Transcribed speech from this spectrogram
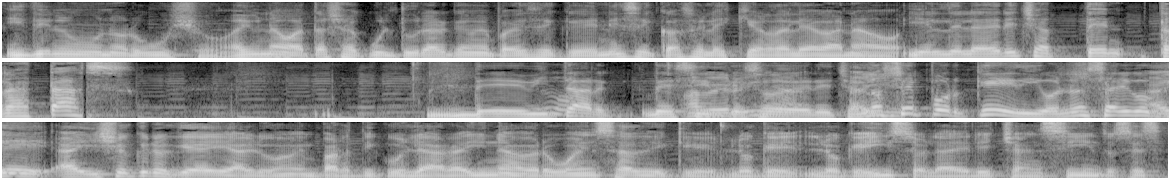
y tienen un orgullo. Hay una batalla cultural que me parece que en ese caso la izquierda le ha ganado. Y el de la derecha te, tratás de evitar decir ver, que sos de derecha. hay- no sé por qué, digo, no es algo Hay- que... hay- yo creo que hay algo en particular, hay una vergüenza de que lo que lo que hizo la derecha en sí, entonces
